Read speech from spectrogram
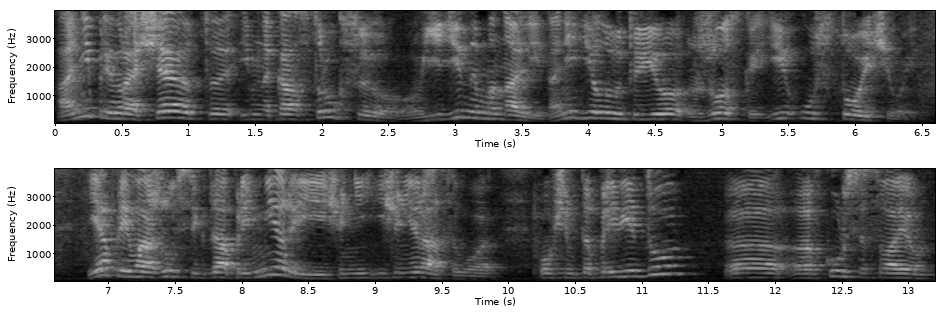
они превращают именно конструкцию в единый монолит. Они делают ее жесткой и устойчивой. Я привожу всегда примеры, и еще не, еще не раз его, в общем-то, приведу э, в курсе своем,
